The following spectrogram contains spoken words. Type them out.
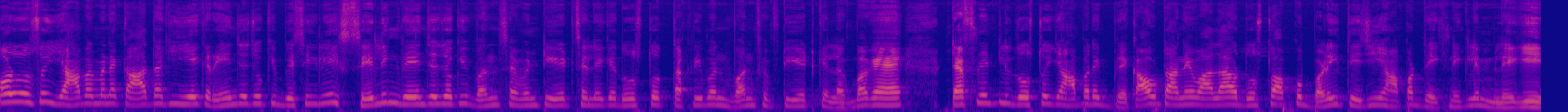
और दोस्तों यहाँ पर मैंने कहा था कि ये एक रेंज है जो कि बेसिकली एक सेलिंग रेंज है जो कि वन से लेकर दोस्तों तकरीबन वन के लगभग है। डेफिनेटली दोस्तों यहाँ पर एक ब्रेकआउट आने वाला है और दोस्तों आपको बड़ी तेज़ी यहाँ पर देखने के लिए मिलेगी।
